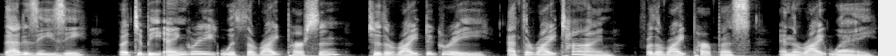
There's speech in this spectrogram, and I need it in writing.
That is easy. But to be angry with the right person, to the right degree, at the right time, for the right purpose, and the right way,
